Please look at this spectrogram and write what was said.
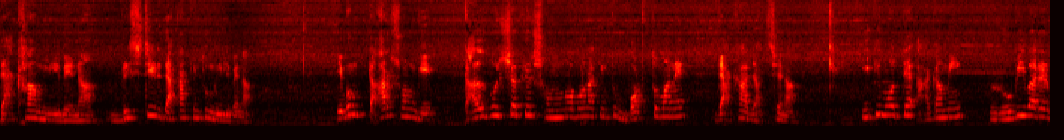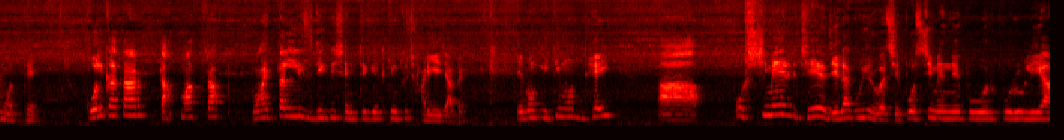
দেখা মিলবে না, বৃষ্টির দেখা কিন্তু মিলবে না। এবং তার সঙ্গে কালবৈশাখীর সম্ভাবনা কিন্তু বর্তমানে দেখা যাচ্ছে না। ইতিমধ্যে আগামী রবিবারের মধ্যে কলকাতার তাপমাত্রা পঁয়তাল্লিশ ডিগ্রি সেন্টিগ্রেড কিন্তু ছাড়িয়ে যাবে। এবং ইতিমধ্যেই পশ্চিমের যে জেলাগুলি রয়েছে, পশ্চিম মেদিনীপুর, পুরুলিয়া,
